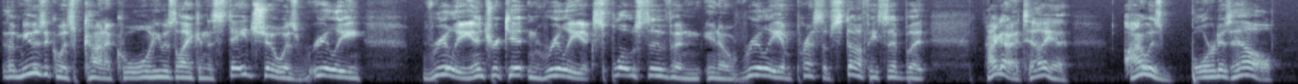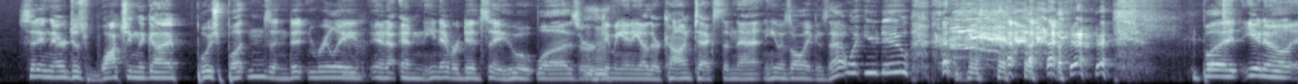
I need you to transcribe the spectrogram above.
the music was kind of cool. He was like, and the stage show was really, really intricate and really explosive, and you know, really impressive stuff. He said, but I gotta tell you, I was bored as hell sitting there just watching the guy push buttons and didn't really mm-hmm. and, and he never did say who it was or mm-hmm. give me any other context than that. And he was all like is that what you do? But you know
